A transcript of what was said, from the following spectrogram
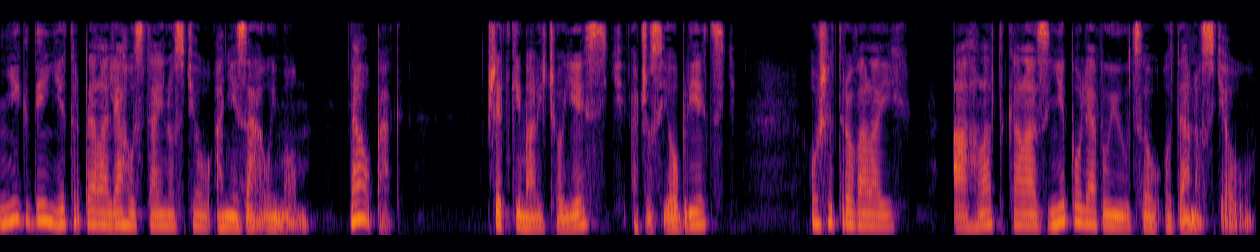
nikdy netrpela ľahostajnosťou a nezáujmom. Naopak, všetky mali čo jesť a čo si obliecť, ošetrovala ich a hladkala s nepoľavujúcou oddanosťou.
